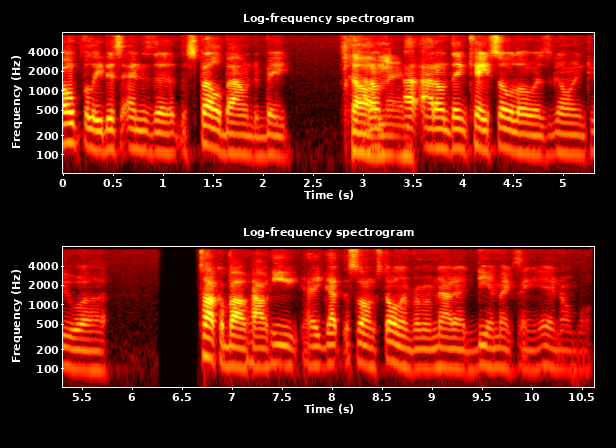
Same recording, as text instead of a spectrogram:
hopefully this ends the the spellbound debate. I Oh don't, man. I, I don't think K Solo is going to uh, talk about how he, how he got the song stolen from him now that DMX ain't here no more.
